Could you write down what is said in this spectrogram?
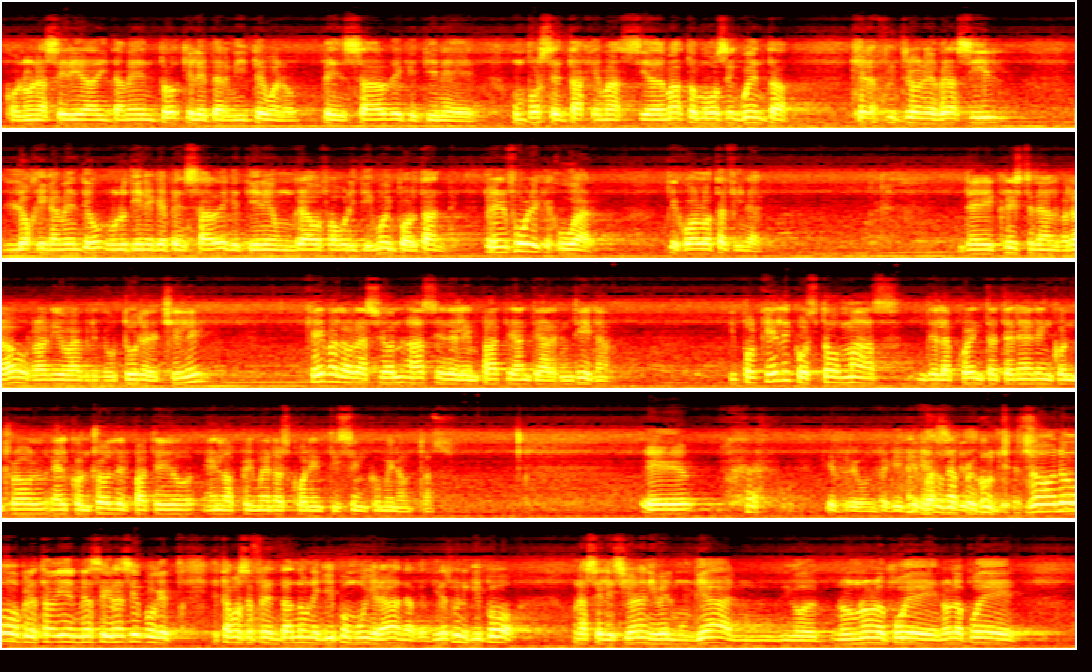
con una serie de aditamentos que le permite, bueno, pensar de que tiene un porcentaje más. Si además tomamos en cuenta que el anfitrión es Brasil, lógicamente uno tiene que pensar de que tiene un grado de favoritismo importante. Pero en el fútbol hay que jugar, hay que jugarlo hasta el final. De Cristian Alvarado, Radio Agricultura de Chile. ¿Qué valoración hace del empate ante Argentina? ¿Y por qué le costó más de la cuenta tener en control, el control del partido en los primeros 45 minutos? Eh, qué pregunta, qué, qué Es una pregunta. No, no, pero está bien, me hace gracia porque estamos enfrentando a un equipo muy grande. Argentina es un equipo, una selección a nivel mundial. Digo, no, no lo puede, no la puede,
